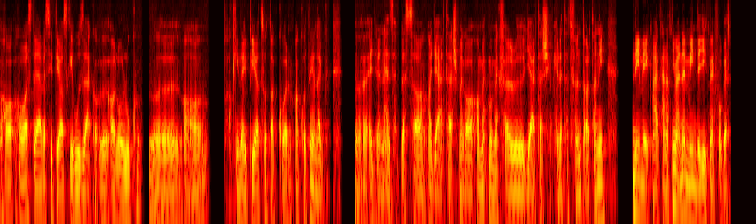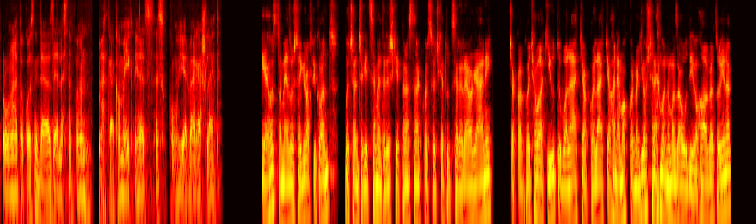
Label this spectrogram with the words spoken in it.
ha, ha azt elveszíti, azt kihúzzák alóluk a, a kínai piacot, akkor, akkor tényleg egyre nehezebb lesz a, a gyártás, meg a, a megfelelő gyártási méretet föntartani. Némelyik márkának, nyilván nem mindegyiknek fog ez problémát okozni, de azért lesznek olyan márkák, amelyiknél ez, ez komoly érvágás lehet. Igen, hoztam ez most egy grafikont, bocsánat, csak egy szemetelésképpen, aztán akkor Szöcske tudsz erre reagálni. Csak hogyha valaki YouTube-on látja, akkor látja, ha nem, akkor meg gyorsan elmondom az audio hallgatóinak,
